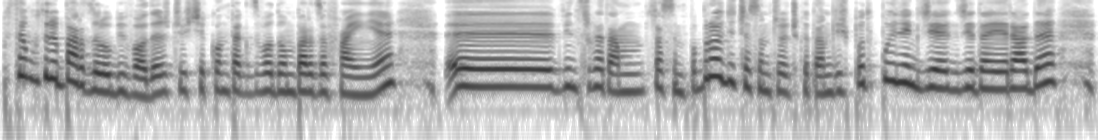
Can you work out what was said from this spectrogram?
psem, który bardzo lubi wodę, rzeczywiście kontakt z wodą bardzo fajnie, yy, więc trochę tam czasem pobrodzi, czasem troszeczkę tam gdzieś podpłynie, gdzie, gdzie daje radę. Yy,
